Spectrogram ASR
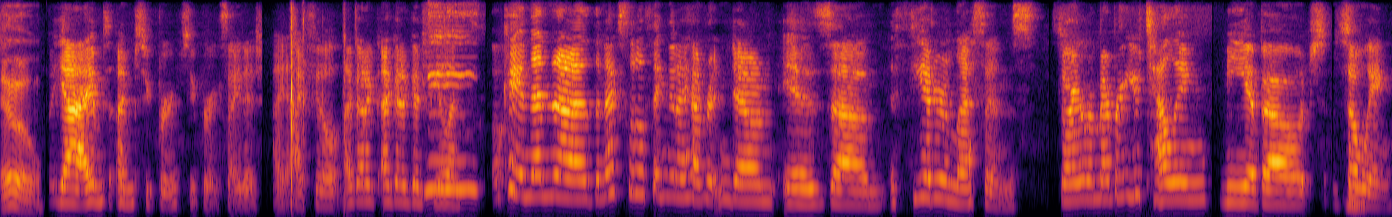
No. But yeah, I'm I'm super super excited. I, I feel I got a I got a good feeling. Okay, and then uh, the next little thing that I have written down is um, theater lessons. So I remember you telling me about sewing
